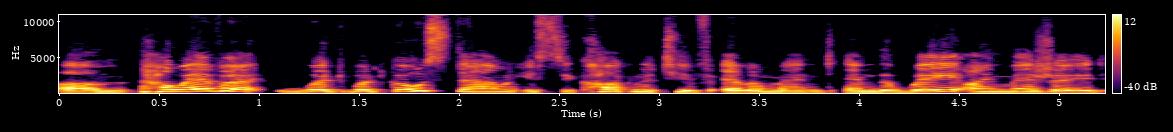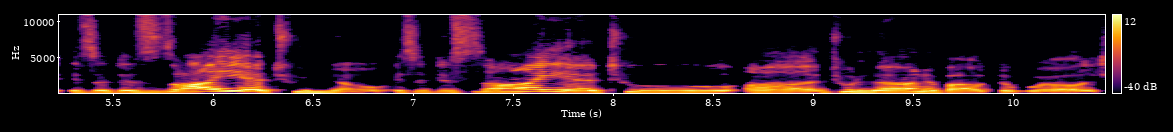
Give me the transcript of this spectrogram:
um, however, what, what goes down is the cognitive element, and the way I measure it is a desire to know, is a desire to uh, to learn about the world.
